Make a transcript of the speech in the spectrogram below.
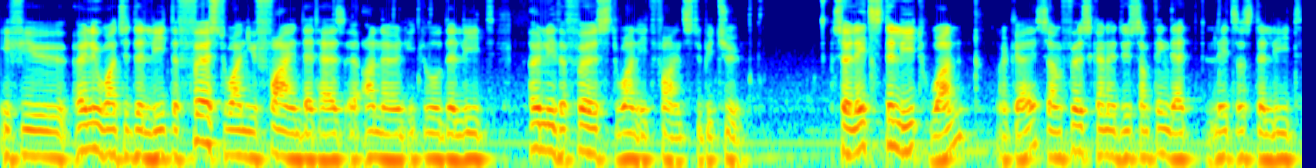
if you only want to delete the first one you find that has an unknown, it will delete only the first one it finds to be true. So let's delete one. Okay, so I'm first going to do something that lets us delete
